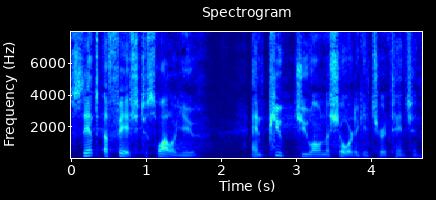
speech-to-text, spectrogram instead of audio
sent a fish to swallow you and puked you on the shore to get your attention.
